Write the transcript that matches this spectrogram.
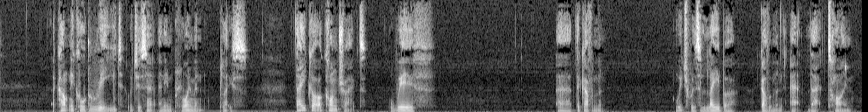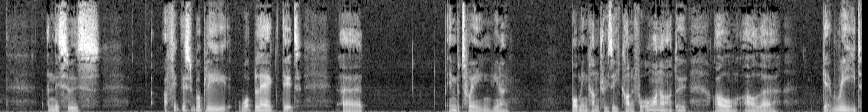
a company called Reed, which is a, an employment place, they got a contract with uh, the government, which was Labour government at that time. And this was, I think this is probably what Blair did uh, in between, you know, bombing countries. He kind of thought, oh, I know what I'll do. I'll, I'll uh, get Reed,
